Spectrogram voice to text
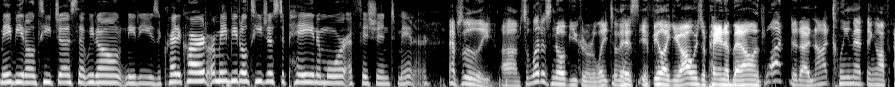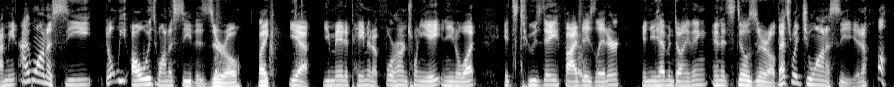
Maybe it'll teach us that we don't need to use a credit card, or maybe it'll teach us to pay in a more efficient manner. Absolutely. Um, so let us know if you can relate to this. If you feel like you always are paying a balance. What did I not clean that thing off? I mean, I want to see. Don't we always want to see the zero? Like, yeah, you made a payment of 428, and you know what? It's Tuesday, five days later, and you haven't done anything, and it's still zero. That's what you want to see, you know.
